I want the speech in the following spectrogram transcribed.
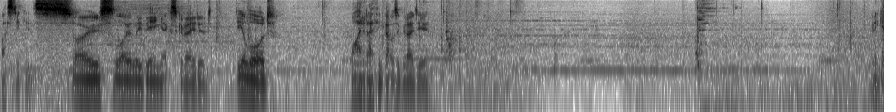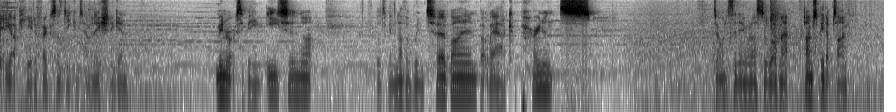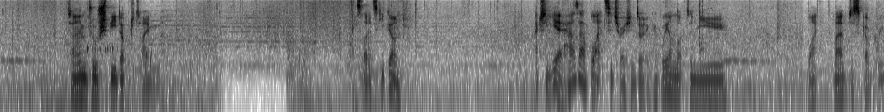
Plastic is so slowly being excavated. Dear Lord, why did I think that was a good idea? I'm gonna get you up here to focus on decontamination again. Moon rocks are being eaten up. Building another wind turbine, but we're out of components. Don't want to send anyone else to the world map. Time to speed up time. Time to speed up time. So let's keep going. Actually, yeah, how's our blight situation doing? Have we unlocked a new blight lab discovery?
